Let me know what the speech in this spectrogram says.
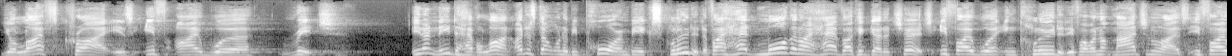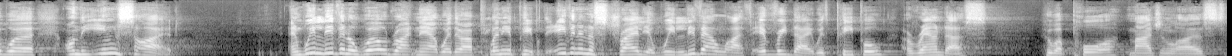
your life's cry is, if I were rich. You don't need to have a lot. I just don't want to be poor and be excluded. If I had more than I have, I could go to church. If I were included, if I were not marginalized, if I were on the inside. And we live in a world right now where there are plenty of people, even in Australia, we live our life every day with people around us who are poor, marginalized,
